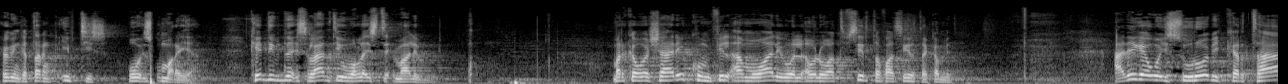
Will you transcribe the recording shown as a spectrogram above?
xubinka taranka ibtiisa wuu isku marayaa. Kadibna islaantii wuu la isticmaali buuhi marka washaarikhum fi lamwaali waa tafsiir tafaasiirta ka mid adiga way suuroobi kartaa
